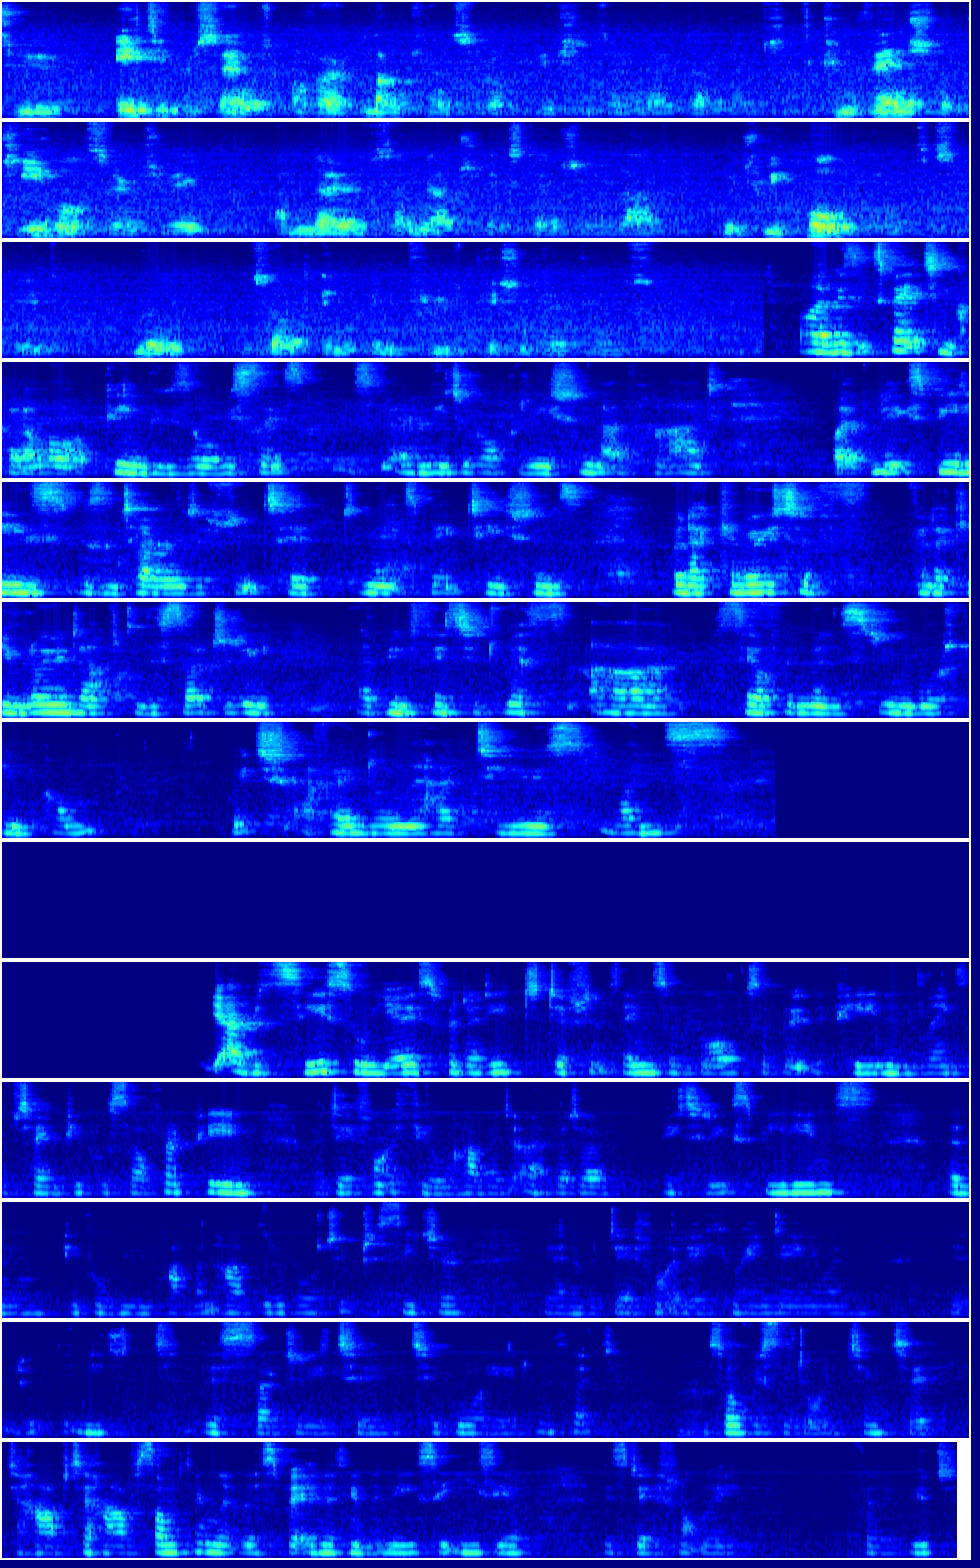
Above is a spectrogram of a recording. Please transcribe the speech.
to 80% of our lung cancer operations are now done by conventional keyhole surgery, and now there's a natural extension of that, which we hope and anticipate will result in improved patient outcomes. Well, I was expecting quite a lot of pain because obviously it's, it's a major operation that I've had, but my experience was entirely different to, to my expectations. When I came out of, when I came round after the surgery, I'd been fitted with a self-administering morphine pump, which I found only had to use once Yeah, I would say so, yes. When I read different things and blogs about the pain and the length of time people suffer pain, I definitely feel I've had, I've had a better experience than people who haven't had the robotic procedure. And I would definitely recommend anyone that, needs this surgery to, to go ahead with it. Mm. It's obviously daunting to, to have to have something like this, but anything that makes it easier is definitely for the good.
